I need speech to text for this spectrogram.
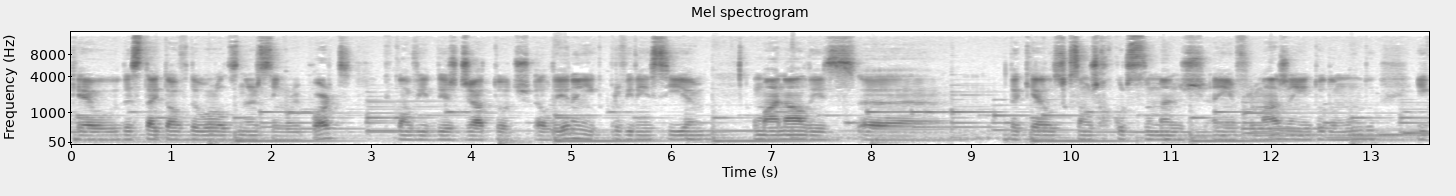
que é o The State of the World's Nursing Report, que convido desde já todos a lerem e que providencia uma análise daqueles que são os recursos humanos em enfermagem em todo o mundo e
